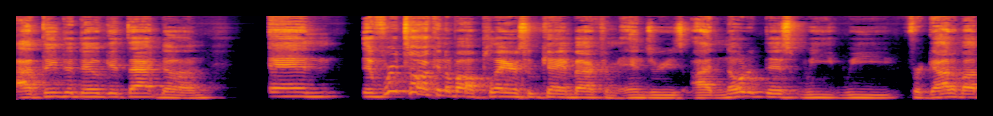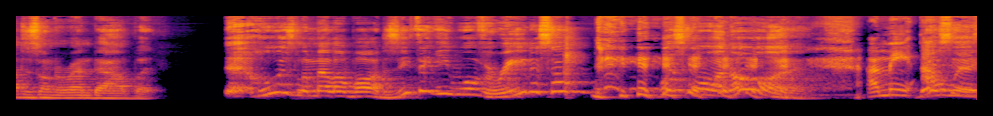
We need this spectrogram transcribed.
I think that they'll get that done. and if we're talking about players who came back from injuries, I noted this. We we forgot about this on the rundown, but who is LaMelo Ball? Does he think he Wolverine or something? What's going on? I mean, They I said was,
